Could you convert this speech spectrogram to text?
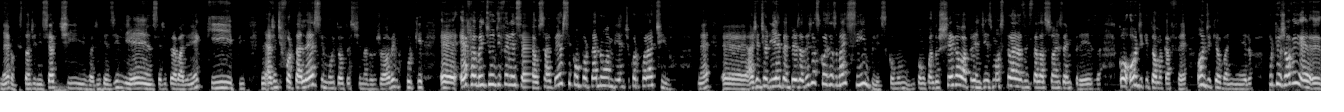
né, com a questão de iniciativa, de resiliência, de trabalho em equipe. Né? A gente fortalece muito a autoestima do jovem, porque é, é realmente um diferencial saber se comportar num ambiente corporativo. Né? É, a gente orienta a empresa desde as coisas mais simples, como, como quando chega o aprendiz, mostrar as instalações da empresa, onde que toma café, onde que é o banheiro, porque o jovem está é, é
